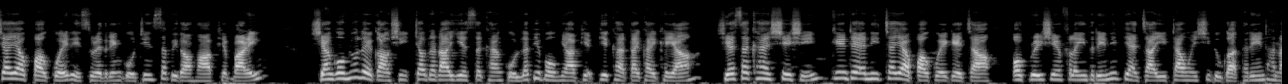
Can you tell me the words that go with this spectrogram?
ကြောက်ရောက်ပောက်ကွဲတယ်ဆိုတဲ့သတင်းကိုတင်ဆက်ပေးတော့မှာဖြစ်ပါတယ်။ ရန်ကုန်မြို့လေကောင်ရှိကြောက်တရားရဲစခန်းကိုလက်ပစ်ပုံများဖြင့်ပြစ်ခတ်တိုက်ခိုက်ခဲ့ရာရဲစခန်းရှိရှိကင်းတဲ့အနီးချက်ရောက်ပောက်ကွဲခဲ့ကြောင်း Operation Flame သတင်းနှင့်ပြန်ကြားရေးတာဝန်ရှိသူကသတင်းဌာန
